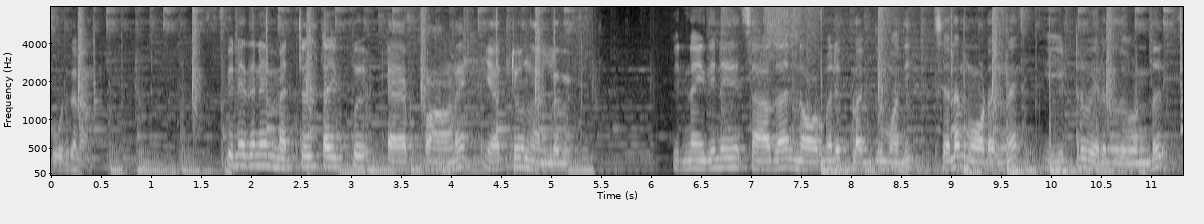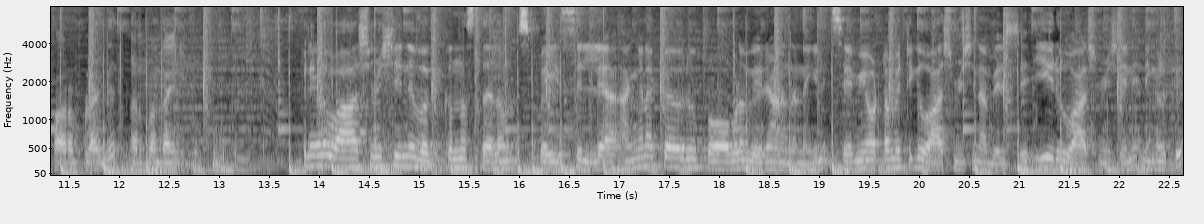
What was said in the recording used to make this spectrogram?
കൂടുതലാണ്. പിന്നെ ഇതിന് മെറ്റൽ ടൈപ്പ് ടാപ്പാണ് ഏറ്റവും നല്ലത്. പിന്നെ ഇതിന് സാധാ നോർമൽ പ്ലഗ് മതി. ചില മോഡലിന് ഹീറ്റർ വരുന്നത് കൊണ്ട് പവർ പ്ലഗ് നിർബന്ധമായിരിക്കും. പിന്നെ നിങ്ങൾ വാഷിംഗ് മെഷീന് വെക്കുന്ന സ്ഥലം സ്പേസ് ഇല്ല അങ്ങനെയൊക്കെ ഒരു പ്രോബ്ലം വരികയാണെന്നുണ്ടെങ്കിൽ സെമി ഓട്ടോമാറ്റിക് വാഷിംഗ് മെഷീൻ അപേക്ഷിച്ച് ഈ ഒരു വാഷിംഗ് മെഷീൻ നിങ്ങൾക്ക്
